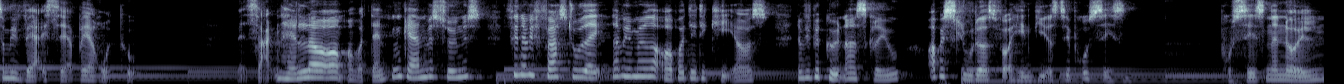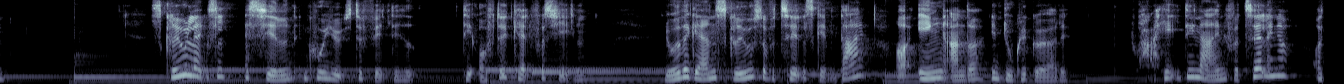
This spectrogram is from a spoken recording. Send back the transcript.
som vi hver især bærer rundt på. Hvad sangen handler om, og hvordan den gerne vil synges, finder vi først ud af, når vi møder op og dedikerer os, når vi begynder at skrive og beslutter os for at hengive os til processen. Processen er nøglen, Skrivelængsel er sjældent en kuriøs tilfældighed. Det er ofte et kald fra sjælen. Noget vil gerne skrives og fortælles gennem dig, og ingen andre end du kan gøre det. Du har helt dine egne fortællinger og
